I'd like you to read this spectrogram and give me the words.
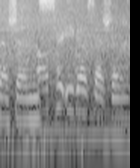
Sessions. Alter Ego Sessions.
